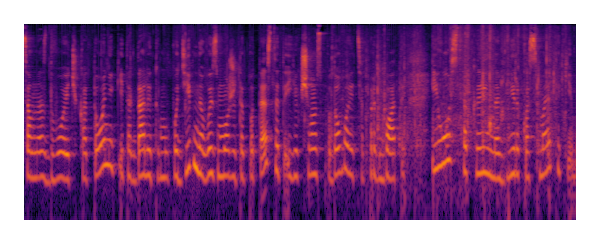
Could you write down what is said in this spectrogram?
Це у нас двоєчка, тонік і так далі, тому подібне. Ви зможете потестити і, якщо вам сподобається, придбати. І ось такий набір косметики.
